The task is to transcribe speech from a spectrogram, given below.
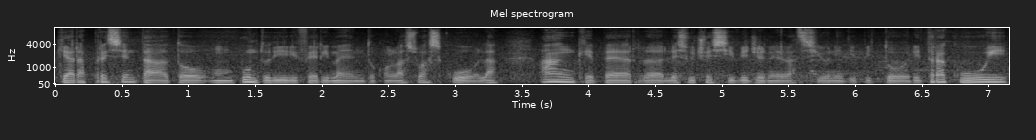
che ha rappresentato un punto di riferimento con la sua scuola anche per le successive generazioni di pittori, tra cui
